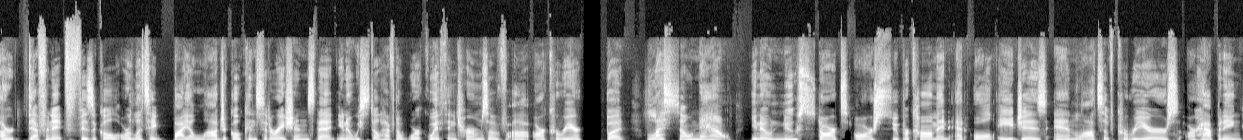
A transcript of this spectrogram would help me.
are definite physical or let's say biological considerations that you know we still have to work with in terms of uh, our career but less so now. You know new starts are super common at all ages and lots of careers are happening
